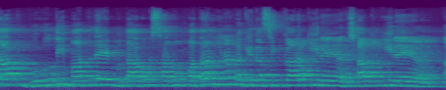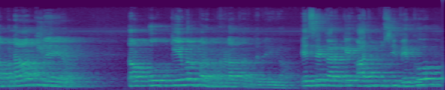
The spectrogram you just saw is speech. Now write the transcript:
ਤੱਕ ਗੁਰੂ ਦੀ ਮੱਤ ਦੇ ਮੁਤਾਬਕ ਸਾਨੂੰ ਪਤਾ ਨਹੀਂ ਨਾ ਲੱਗੇਗਾ ਅਸੀਂ ਕਰ ਕੀ ਰਹੇ ਹਾਂ, ਛੱਕ ਕੀ ਰਹੇ ਹਾਂ, ਅਪਣਾ ਕੀ ਰਹੇ ਹਾਂ, ਤਾਂ ਉਹ ਕੇਵਲ ਭਰਮ ਖੜਾ ਕਰ ਦੇਵੇਗਾ। ਇਸੇ ਕਰਕੇ ਅੱਜ ਤੁਸੀਂ ਵੇਖੋ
